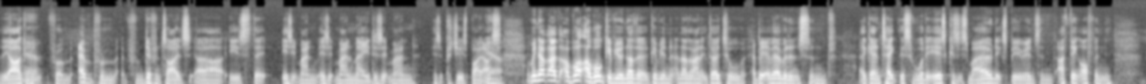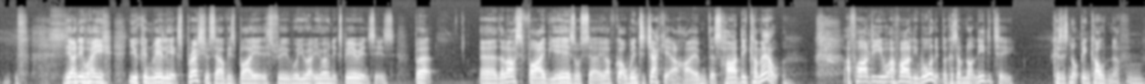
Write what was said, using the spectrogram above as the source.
The argument yeah. from from from different sides uh, is that is it man is it man made is it man is it produced by us? Yeah. I mean, I, I, I, will, I, will, give you another give you another anecdotal a bit of evidence and again take this for what it is because it's my own experience and I think often the only way you can really express yourself is by through your your own experiences. But uh, the last five years or so, I've got a winter jacket at home that's hardly come out. I've hardly I've hardly worn it because I've not needed to, because it's not been cold enough. Mm.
